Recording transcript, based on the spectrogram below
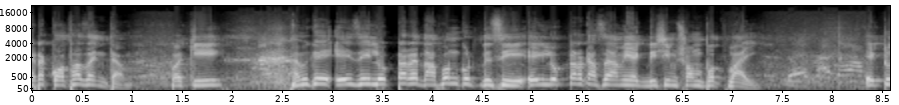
একটা কথা জানতাম। কয়, কি? আমি কই, এই যে লোকটারে দাফন করতেছি, এই লোকটার কাছে আমি এক ডিসিম সম্পদ পাই, একটু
